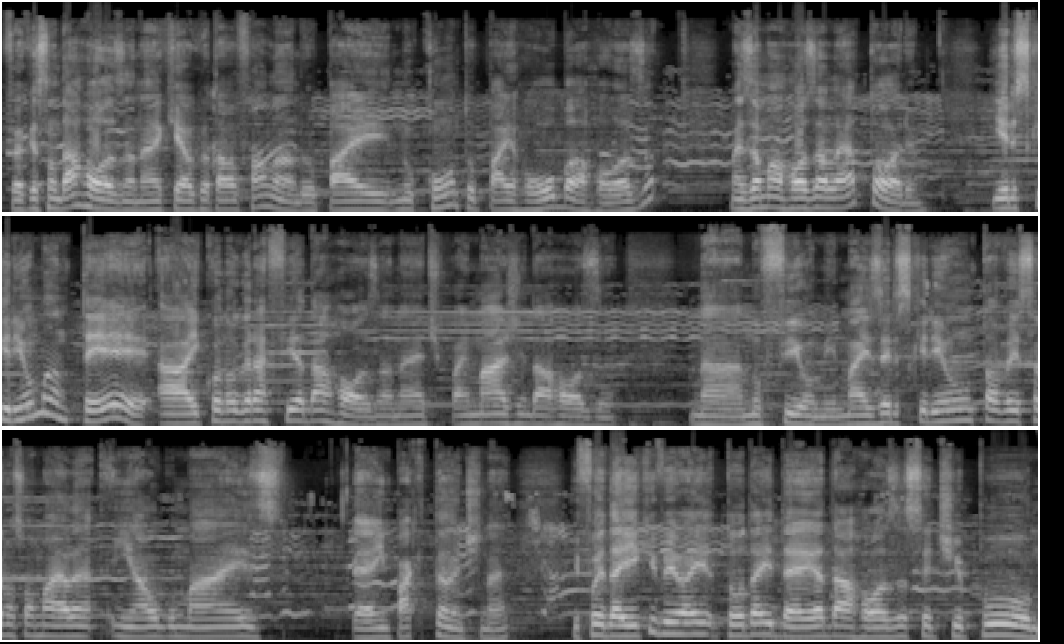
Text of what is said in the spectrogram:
foi a questão da rosa, né? Que é o que eu tava falando. O pai, no conto, o pai rouba a rosa, mas é uma rosa aleatória. E eles queriam manter a iconografia da rosa, né? Tipo, a imagem da rosa na, no filme. Mas eles queriam talvez transformar ela em algo mais é, impactante, né? E foi daí que veio a, toda a ideia da rosa ser tipo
